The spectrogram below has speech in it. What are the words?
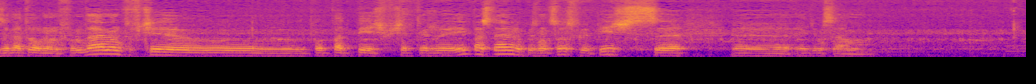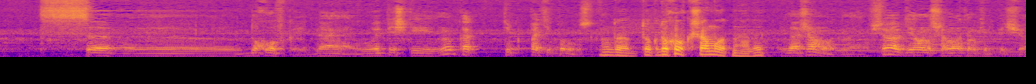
заготовлен фундамент в че- под- под печь в чертеже и поставили кузнецовскую печь с э, этим самым, с э, духовкой для выпечки, ну, как тип- по типу русской. Ну да, только духовка шамотная, да? Да, шамотная. Все отделано шамотным кирпичом.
